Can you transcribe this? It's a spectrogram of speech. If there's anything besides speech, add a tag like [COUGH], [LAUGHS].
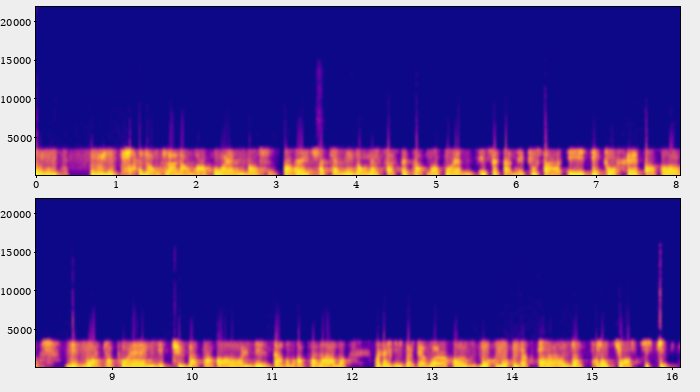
Oui. Oui. Donc là, l'arbre à poème, ben, pareil, chaque année, on installe cet arbre à poème. Et cette année, tout ça est étoffé par euh, des boîtes à poèmes, des tubes à paroles, des arbres à palabres. Voilà, il va y avoir euh, beaucoup, beaucoup d'installations artistiques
